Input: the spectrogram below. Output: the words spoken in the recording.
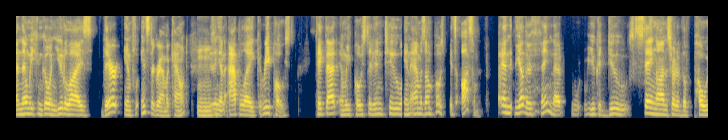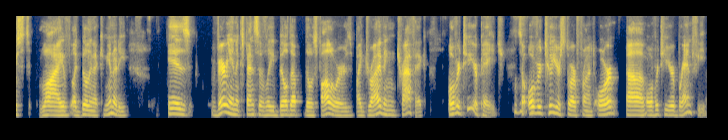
And then we can go and utilize their Instagram account mm-hmm. using an app like Repost. Take that and we post it into an Amazon post. It's awesome. And the other thing that you could do, staying on sort of the post live, like building that community, is very inexpensively build up those followers by driving traffic over to your page. So mm-hmm. over to your storefront or uh, over to your brand feed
